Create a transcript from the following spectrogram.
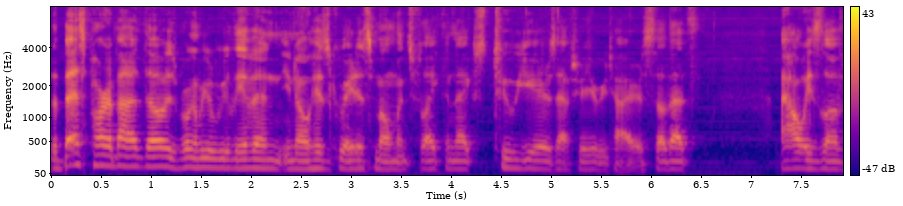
The best part about it though is we're gonna be reliving, you know, his greatest moments for like the next two years after he retires. So that's I always love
